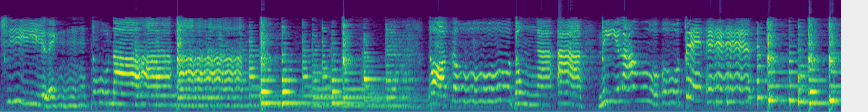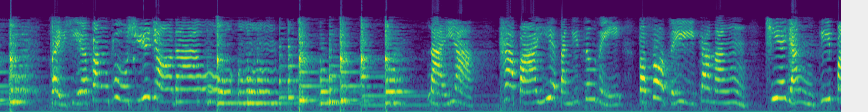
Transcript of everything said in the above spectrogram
欺凌不拿。我主动啊，你老得，这些仿佛需要的。大爷呀，他把夜班的走人到少贼家门。天阳给白，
